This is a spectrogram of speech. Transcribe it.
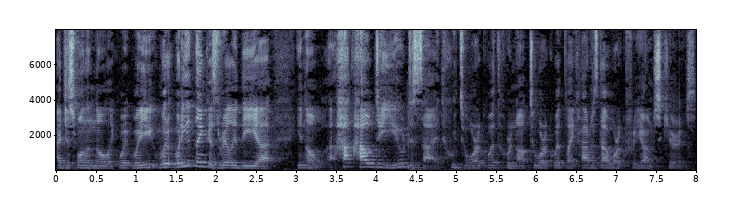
I just want to know, like, what, what, do, you, what, what do you think is really the, uh, you know, how, how do you decide who to work with, who not to work with? Like, how does that work for you? I'm just curious.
